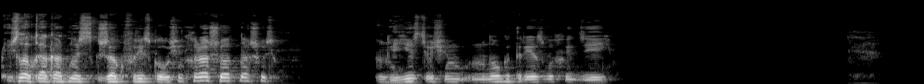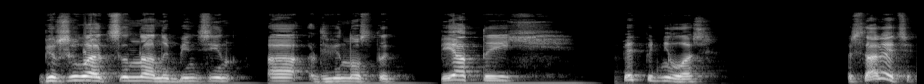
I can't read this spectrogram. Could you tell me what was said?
Вячеслав, как относится к Жаку Фриско? Очень хорошо отношусь. Есть очень много трезвых идей. Биржевая цена на бензин А95 опять поднялась. Представляете?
